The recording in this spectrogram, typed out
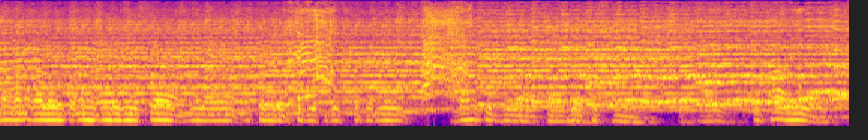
Kadang-kadang kalau untuk anak Indonesia dengan atau melihat video-video seperti ini bangkit juga patriotisme terharu ya.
